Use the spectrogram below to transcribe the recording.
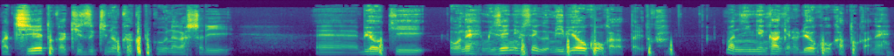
まあ、知恵とか気づきの獲得を促したり、えー、病気をね、未然に防ぐ未病効果だったりとか、まあ、人間関係の良好化とかね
